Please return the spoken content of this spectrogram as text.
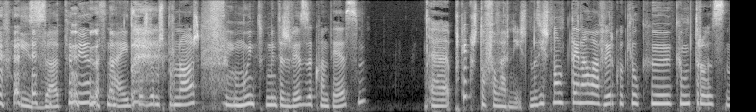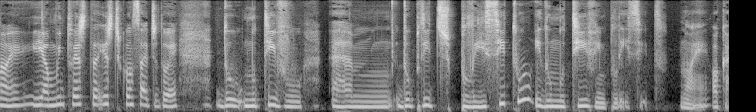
Exatamente, não é? E depois damos por nós, muito, muitas vezes acontece. Uh, Porquê é que estou a falar nisto? Mas isto não tem nada a ver com aquilo que, que me trouxe, não é? E há muito esta- estes conceitos do, é, do motivo ahm, do pedido explícito e do motivo implícito, não é? Ok.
